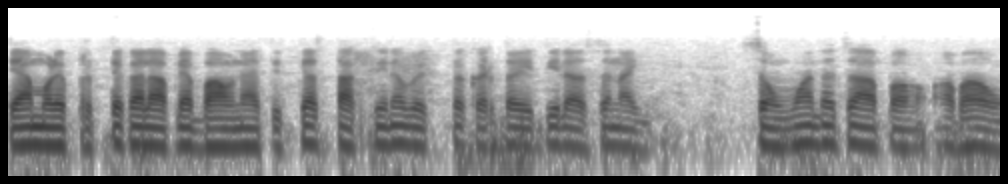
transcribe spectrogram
त्यामुळे प्रत्येकाला आपल्या भावना तितक्याच ताकदीनं व्यक्त करता येतील असं नाही. संवादाचा अभाव अभाव.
